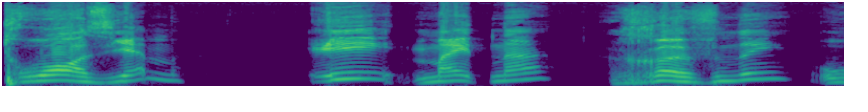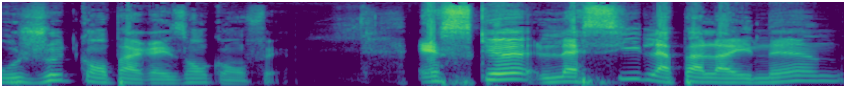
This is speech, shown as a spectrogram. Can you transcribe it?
troisième et maintenant revenez au jeu de comparaison qu'on fait. Est-ce que Lassie Lapalainen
